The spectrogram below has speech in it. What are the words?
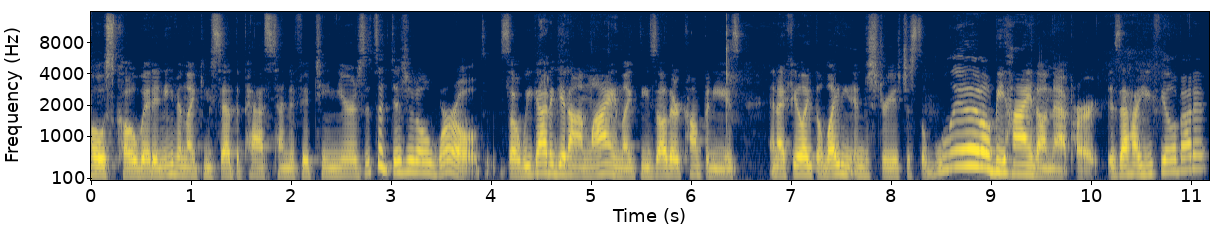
post COVID, and even like you said, the past 10 to 15 years, it's a digital world. So we got to get online like these other companies. And I feel like the lighting industry is just a little behind on that part. Is that how you feel about it?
